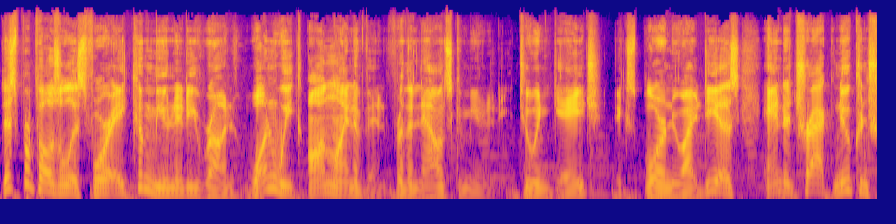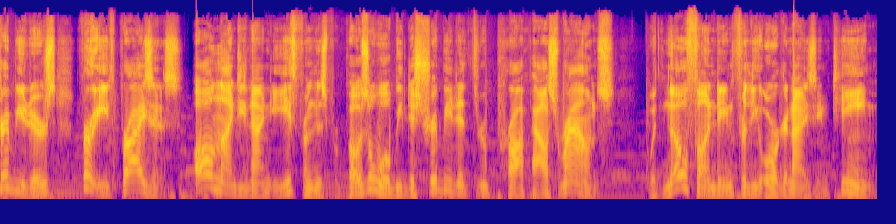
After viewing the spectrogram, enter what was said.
This proposal is for a community run, one week online event for the Nouns community to engage, explore new ideas, and attract new contributors for ETH prizes. All 99 ETH from this proposal will be distributed through Prop House rounds with no funding for the organizing team.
